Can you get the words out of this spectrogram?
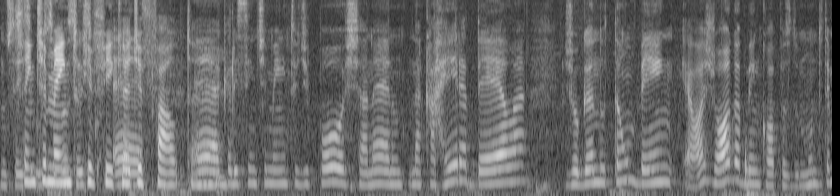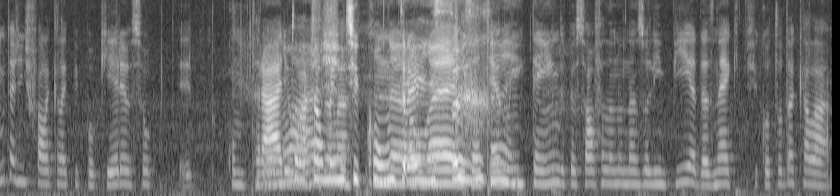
Não sei sentimento se, se que fica é, de falta. É, né? aquele sentimento de, poxa, né, na carreira dela, jogando tão bem, ela joga bem Copas do Mundo. Tem muita gente que fala que ela é pipoqueira, eu sou eh, contrário. Totalmente contra não, é, isso. É, eu não entendo. O pessoal falando nas Olimpíadas, né? Que ficou toda aquela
